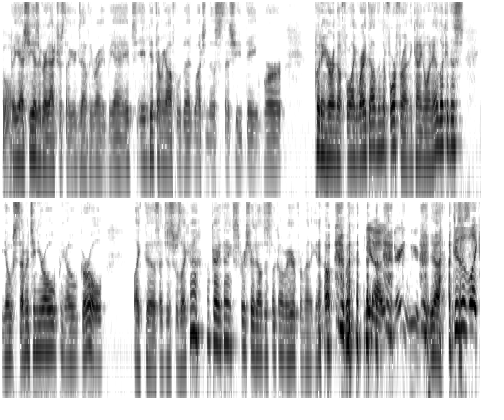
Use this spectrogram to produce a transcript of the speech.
Cool. But yeah, she is a great actress, though. You're exactly right. But yeah, it, it did throw me off a little bit watching this that she they were putting her in the for like right out in the forefront and kind of going, hey, look at this, you know, 17 year old you know girl like this. I just was like, huh, okay, thanks, appreciate it. I'll just look over here for a minute, you know. yeah, it's very weird. yeah, because it's like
